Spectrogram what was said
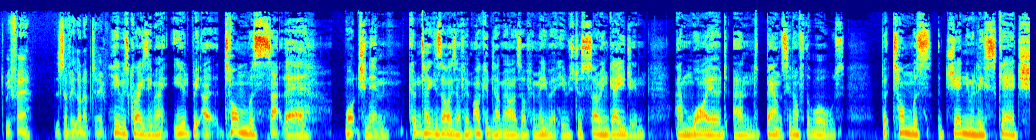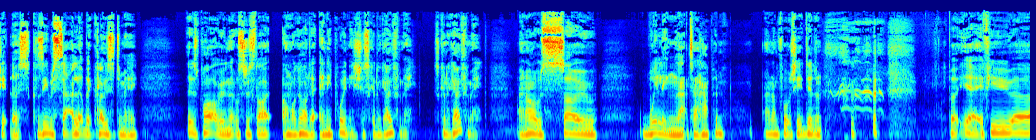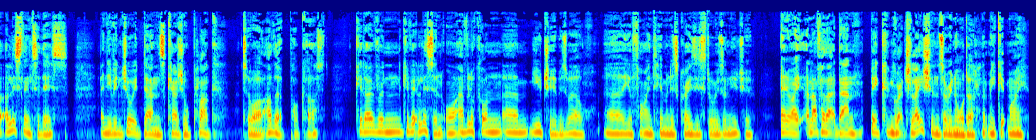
To be fair, the stuff he got up to. He was crazy, mate. You'd be uh, Tom was sat there watching him, couldn't take his eyes off him. I couldn't take my eyes off him either. He was just so engaging and wired and bouncing off the walls. But Tom was genuinely scared shitless because he was sat a little bit closer to me. There was part of him that was just like, "Oh my god!" At any point, he's just going to go for me. He's going to go for me, and I was so willing that to happen, and unfortunately, it didn't. But yeah, if you uh, are listening to this and you've enjoyed Dan's casual plug to our other podcast, get over and give it a listen or have a look on um, YouTube as well. Uh, you'll find him and his crazy stories on YouTube. Anyway, enough of that, Dan. Big congratulations are in order. Let me get my.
